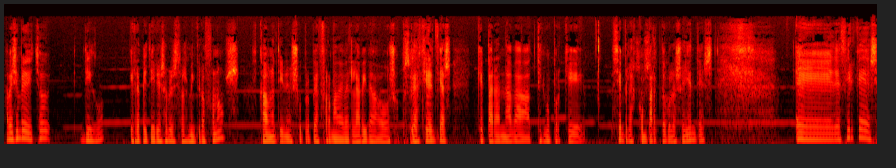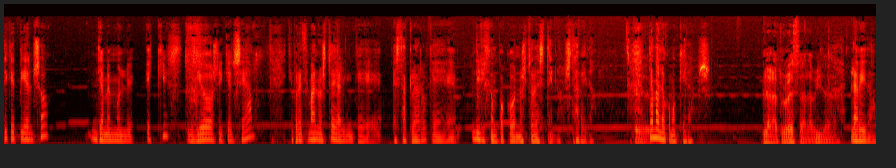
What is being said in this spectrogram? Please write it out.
A ver, siempre he dicho, digo, y repetiré sobre estos micrófonos, cada uno tiene su propia forma de ver la vida o sus propias Sí. creencias que para nada tengo porque siempre las comparto con los oyentes. Eh, decir que sí que pienso, llamémosle X, ni Dios ni quien sea, que por encima nuestro hay alguien que está claro que dirige un poco nuestro destino, esta vida. eh, Llámalo como quieras. la naturaleza, la vida. La vida.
